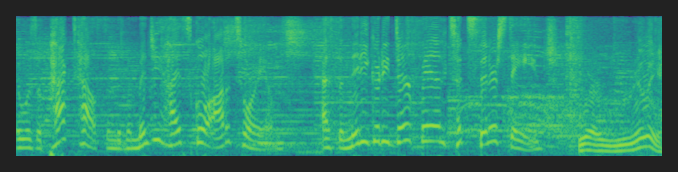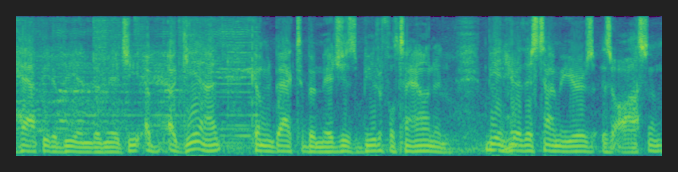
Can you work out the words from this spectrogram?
It was a packed house in the Bemidji High School auditorium as the Nitty Gritty Dirt Band took center stage. We're really happy to be in Bemidji. Again, coming back to Bemidji, it's a beautiful town, and being here this time of year is, is, awesome.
